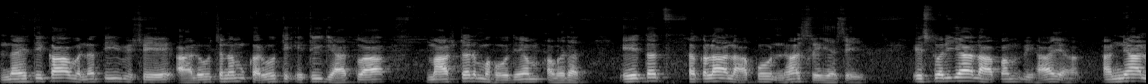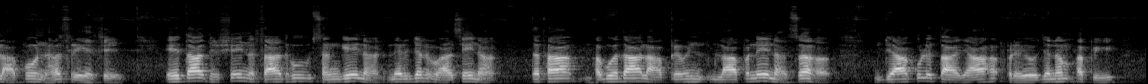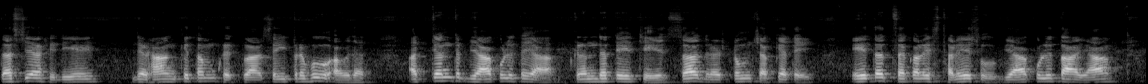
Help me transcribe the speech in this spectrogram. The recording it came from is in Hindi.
नैतिकावनति विषये आलोचनं करोति इति ज्ञात्वा मास्टर अवदत् सकलालापो न श्रेयसे। ईश्वरीयालापं विहाय, अन्यालापो न श्रेयसे। एतादृशेन साधु संगेन, निर्जनवासेन तथा भगवदालापनेन सह व्याकुलतायाः प्रयोजनम् अपि तस्य हृदय दृढ़ाङ्कितं कृत्वा अवदत्। अत्यन्तव्याकुलतया क्रन्दते चेत् स द्रष्टुं शक्यते। एतत् सकलस्थलेषु व्याकुलताया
